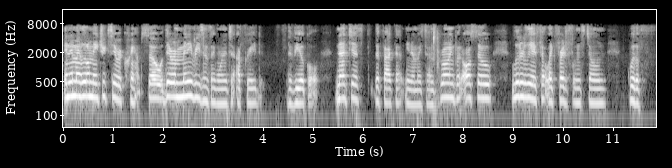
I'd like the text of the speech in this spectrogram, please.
And in my little matrix, they were cramped. So there were many reasons I wanted to upgrade the vehicle. Not just the fact that, you know, my son's growing, but also literally I felt like Fred Flintstone with a f-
